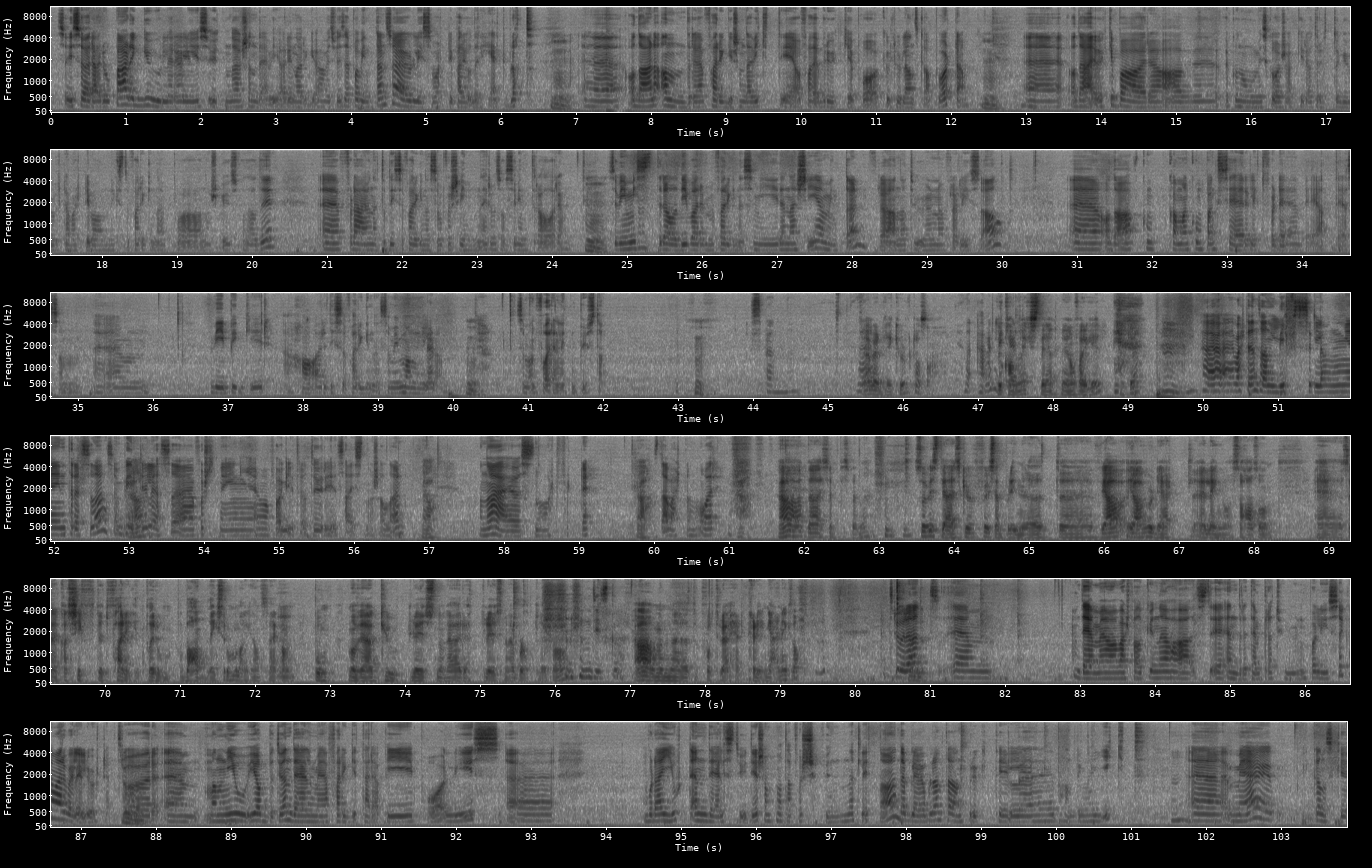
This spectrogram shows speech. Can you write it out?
Så i Sør-Europa er det gulere lys utendørs enn det vi har i Norge. Og hvis vi ser på vinteren, så er jo lyset vårt i perioder helt blått. Mm. Eh, og da er det andre farger som det er viktig å få bruke på kulturlandskapet vårt. da. Mm. Eh, og det er jo ikke bare av eh, økonomiske årsaker at rødt og gult har vært de vanligste fargene på norske husfasader. Eh, for det er jo nettopp disse fargene som forsvinner hos oss i vinterhalvåret. Mm. Så vi mister alle de varme fargene som gir energi om vinteren, fra naturen og fra lyset og alt. Eh, og da kom kan man kompensere litt for det ved at det som eh, vi bygger, har disse fargene som vi mangler, da. Mm. Så man får en liten boost, da. Mm. Spennende. Det er veldig kult, altså. Er Du kan jo ekstremt mye om farger, ikke? Det har vært en sånn livslang interesse, da. Så jeg begynte Ja. å lese forskning og faglitteratur i 16-årsalderen. Ja. Og nå er jeg jo snart 40, ja. så det har vært noen år. Ja, det er kjempespennende. Så hvis jeg skulle f.eks. innredet uh, jeg, jeg har vurdert eh, lenge også å ha sånn eh, Så jeg kan skifte ut fargen på, rom, på behandlingsrommet. Da? Så jeg kan bom, Når vi har gult lys, når vi har rødt lys, når vi har blått lys og Disko. Ja, men eh, folk tror jeg er helt klin gærne, ikke sant? Jeg tror at um, det med å i hvert fall kunne ha, endre temperaturen på lyset kan være veldig lurt. Jeg tror um, Man jo, jobbet jo en del med fargeterapi på lys. Uh, hvor det er gjort en del studier som på en måte har forsvunnet litt nå. Det ble jo bl.a. brukt til eh, behandling av gikt. Eh, med ganske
